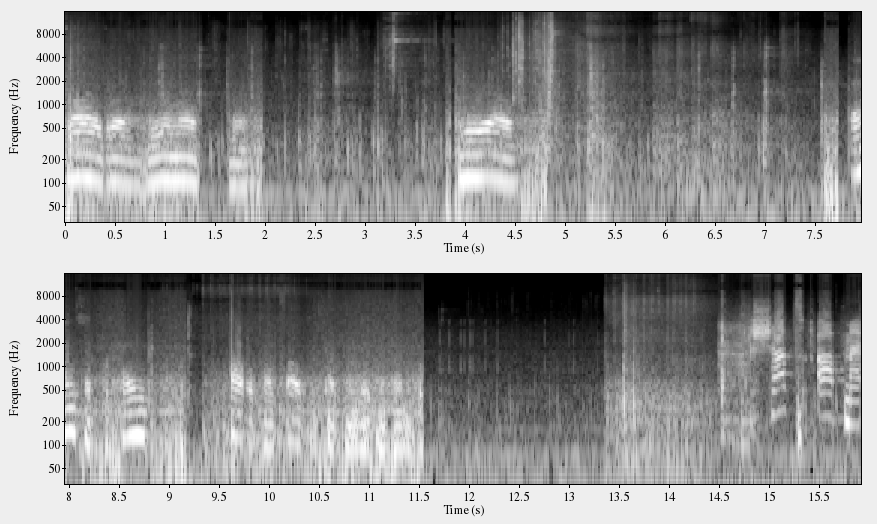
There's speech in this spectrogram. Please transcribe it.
Sorry, bro. You're not, bro. Real. Salta, salta, salta, Shut up, man.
